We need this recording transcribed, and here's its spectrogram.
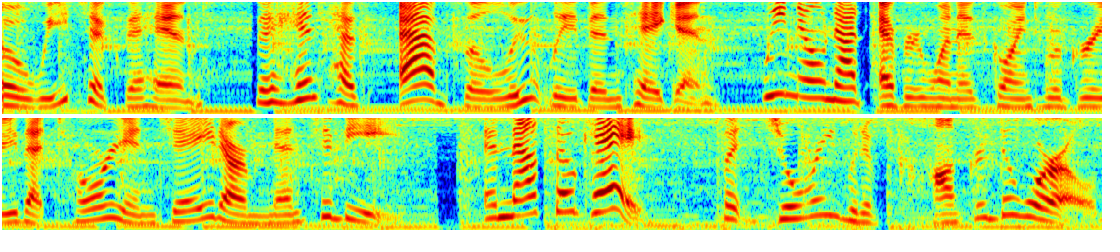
Oh, we took the hint. The hint has absolutely been taken. We know not everyone is going to agree that Tori and Jade are meant to be. And that's okay. But Jori would have conquered the world.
